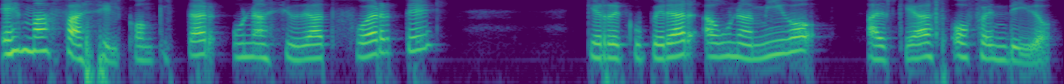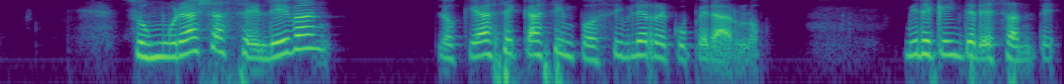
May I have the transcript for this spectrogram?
Es más fácil conquistar una ciudad fuerte que recuperar a un amigo al que has ofendido. Sus murallas se elevan, lo que hace casi imposible recuperarlo. Mire qué interesante.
